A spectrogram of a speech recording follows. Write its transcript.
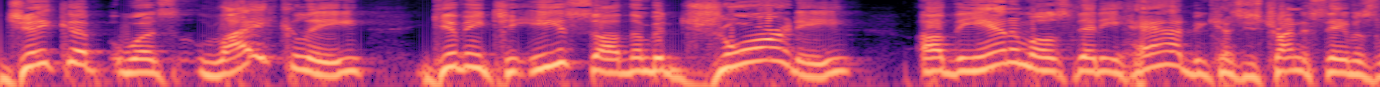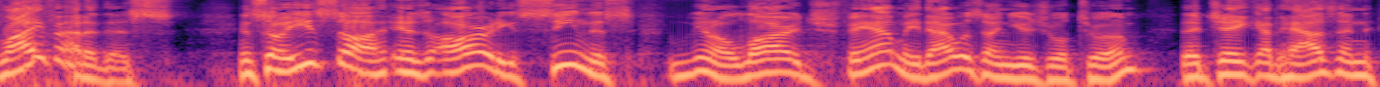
Jacob was likely giving to Esau the majority of the animals that he had because he's trying to save his life out of this. And so Esau has already seen this, you know, large family. That was unusual to him that Jacob has. And,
